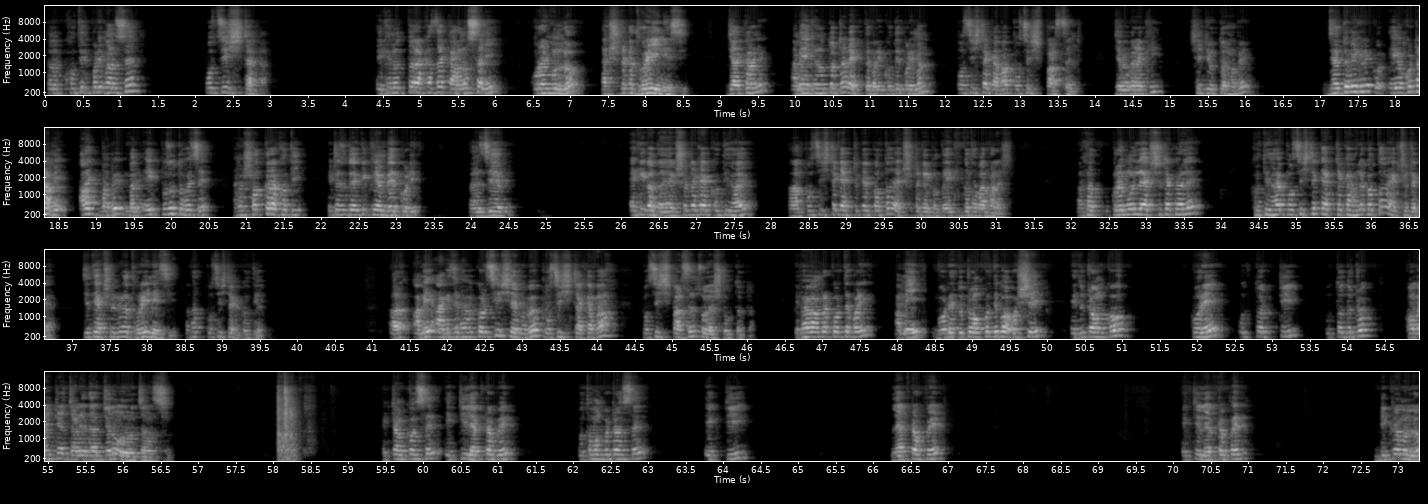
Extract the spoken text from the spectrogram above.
তাহলে ক্ষতির পরিমাণ হচ্ছে পঁচিশ টাকা। এখানে উত্তর রাখা যায় কারণ আমি ক্রয় মূল্য একশো টাকা ধরেই নিয়েছি। যার কারণে আমি এখানে উত্তরটা রাখতে পারি, ক্ষতির পরিমাণ পঁচিশ টাকা বা পঁচিশ পার্সেন্ট যেভাবে রাখি, সেটি উত্তর হবে। যেহেতু আমি এখানে এই অঙ্কটা আমি আরেকভাবে মানে এই পর্যন্ত হয়েছে, এখন শতকরা ক্ষতি, এটা যদি একই ক্রিয়াম বের করি যে একই কথা, একশো টাকায় ক্ষতি হয় পঁচিশ টাকা এক টাকার কত, একশো টাকায় কত, একই কথা বারবার আসে। অর্থাৎ ক্রয় মূল্য একশো টাকা হলে ক্ষতি হয় পঁচিশ টাকা, এক টাকা হলে কত? একশো টাকা। যেহেতু একশো টাকা ধরেই নিয়েছি, অর্থাৎ পঁচিশ টাকা ক্ষতি হবে। আর আমি আগে যেভাবে করেছি সেভাবে পঁচিশ টাকা বা পঁচিশ পার্সেন্ট চলে আসবে উত্তরটা। এভাবে আমরা করতে পারি। আমি বোর্ডে দুটো অঙ্ক দেব, অবশ্যই। এই দুটো অঙ্ক করে উত্তরটি, উত্তর দুটো কমেন্টে জানিয়ে দেওয়ার জন্য অনুরোধ জানাচ্ছি। একটা অঙ্ক হচ্ছে একটি ল্যাপটপের প্রথম অঙ্কটা হচ্ছে একটি ল্যাপটপের একটি ল্যাপটপের বিক্রয় মূল্য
